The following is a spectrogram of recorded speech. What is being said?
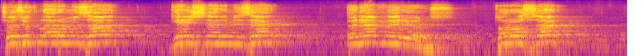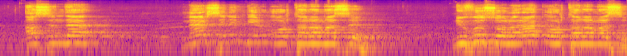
çocuklarımıza, gençlerimize önem veriyoruz. Toroslar aslında Mersin'in bir ortalaması. Nüfus olarak ortalaması.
